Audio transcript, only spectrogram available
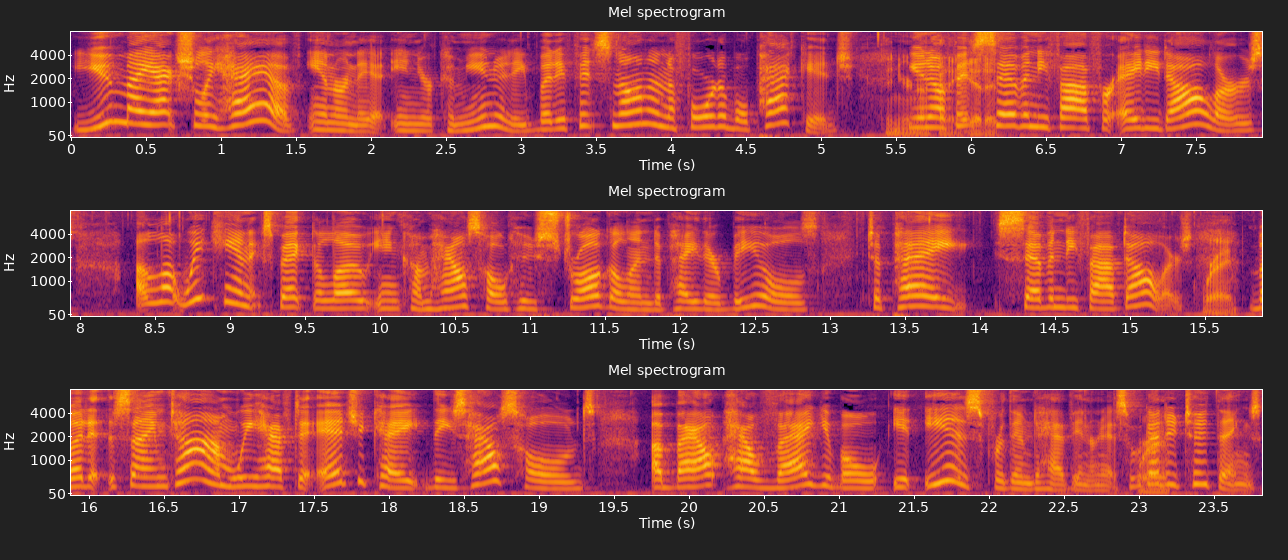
you may actually have internet in your community, but if it's not an affordable package, you know, if it's it. 75 for $80, a lo- we can't expect a low income household who's struggling to pay their bills to pay $75. Right. But at the same time, we have to educate these households about how valuable it is for them to have internet. So we've got to do two things.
